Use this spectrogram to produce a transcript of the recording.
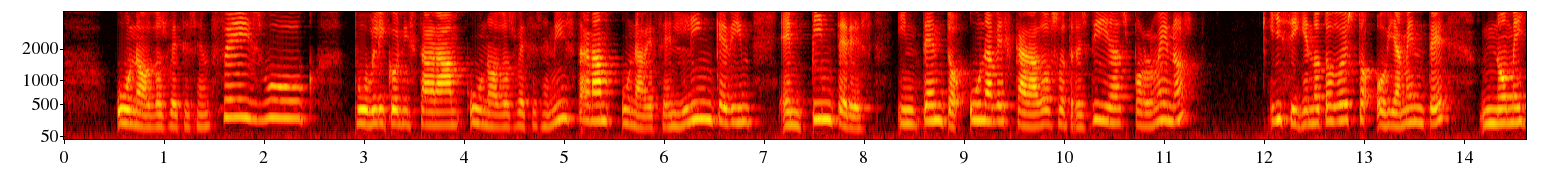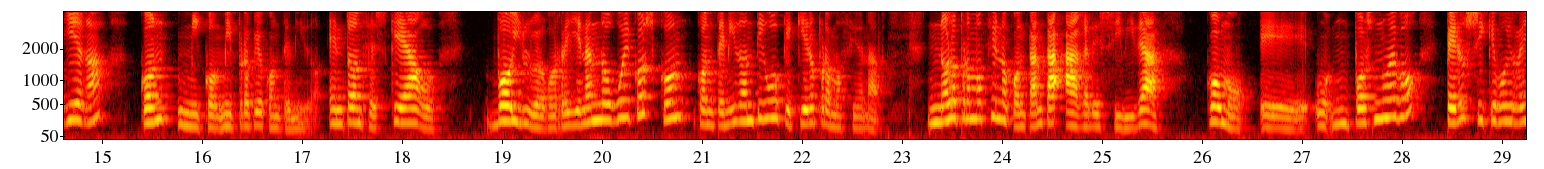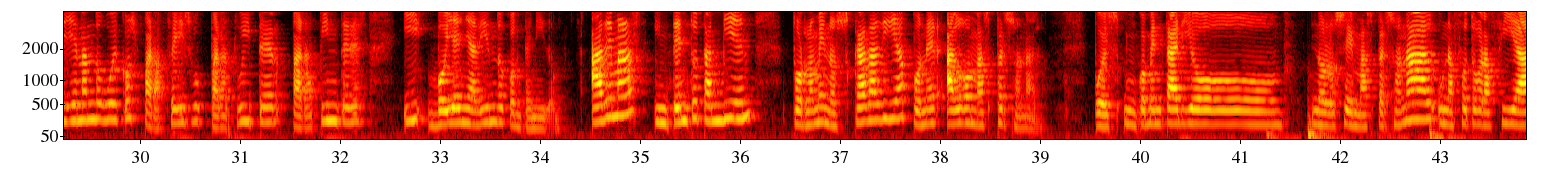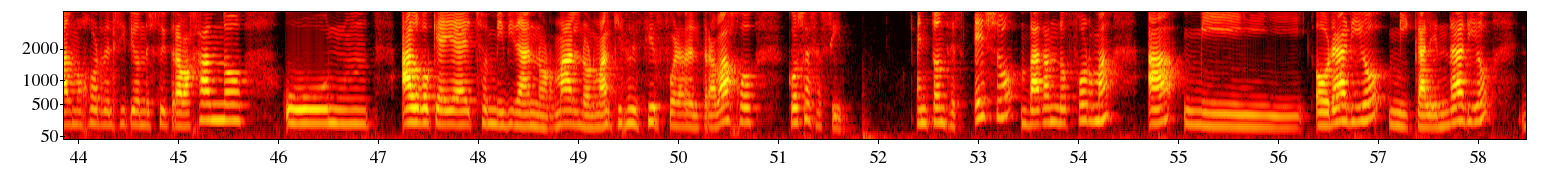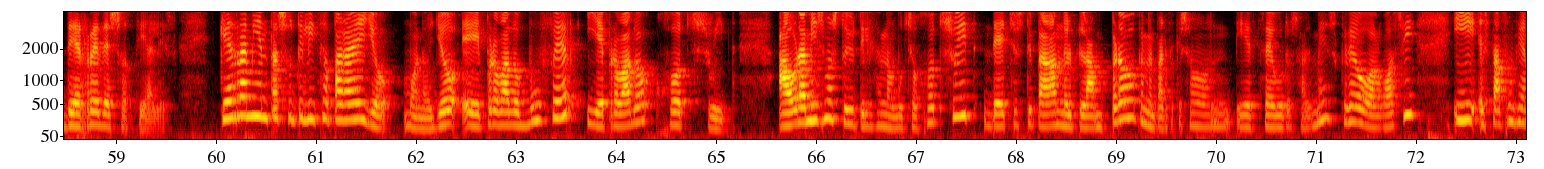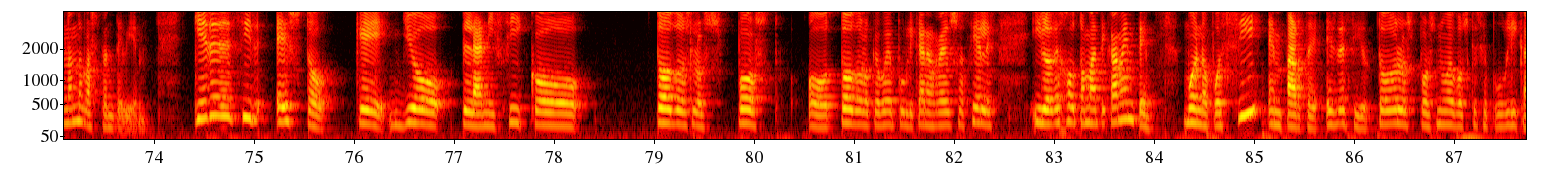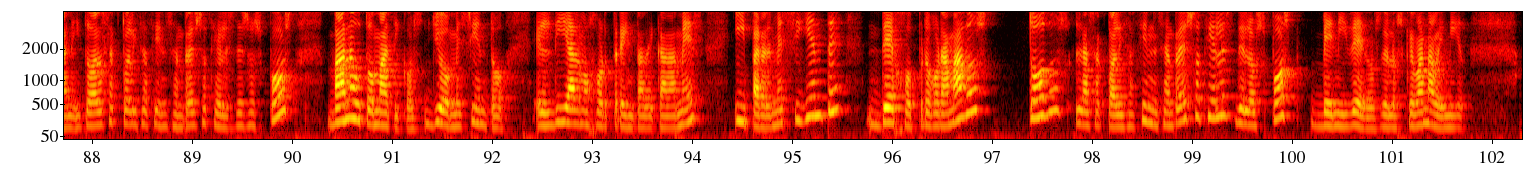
Una o dos veces en Facebook, publico en Instagram una o dos veces en Instagram, una vez en LinkedIn, en Pinterest intento una vez cada dos o tres días por lo menos. Y siguiendo todo esto, obviamente no me llega con mi, con mi propio contenido. Entonces, ¿qué hago? Voy luego rellenando huecos con contenido antiguo que quiero promocionar. No lo promociono con tanta agresividad como eh, un post nuevo, pero sí que voy rellenando huecos para Facebook, para Twitter, para Pinterest y voy añadiendo contenido. Además, intento también, por lo menos cada día, poner algo más personal. Pues un comentario, no lo sé, más personal, una fotografía a lo mejor del sitio donde estoy trabajando, un, algo que haya hecho en mi vida normal, normal quiero decir fuera del trabajo, cosas así. Entonces, eso va dando forma a mi horario, mi calendario de redes sociales. ¿Qué herramientas utilizo para ello? Bueno, yo he probado Buffer y he probado HotSuite. Ahora mismo estoy utilizando mucho HotSuite, de hecho estoy pagando el plan Pro, que me parece que son 10 euros al mes, creo, o algo así, y está funcionando bastante bien. ¿Quiere decir esto que yo planifico todos los posts o todo lo que voy a publicar en redes sociales y lo dejo automáticamente? Bueno, pues sí, en parte. Es decir, todos los posts nuevos que se publican y todas las actualizaciones en redes sociales de esos posts van automáticos. Yo me siento el día a lo mejor 30 de cada mes y para el mes siguiente dejo programados todas las actualizaciones en redes sociales de los posts venideros, de los que van a venir.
